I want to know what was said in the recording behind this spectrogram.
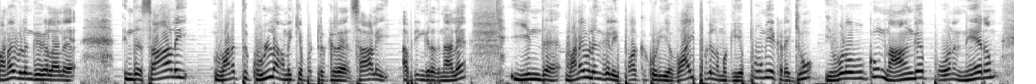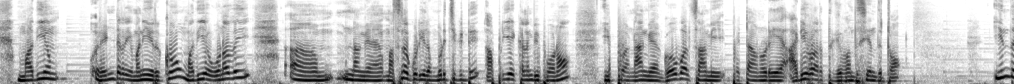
வனவிலங்குகளால் இந்த சாலை வனத்துக்குள்ளே அமைக்கப்பட்டிருக்கிற சாலை அப்படிங்கிறதுனால இந்த வனவிலங்குகளை பார்க்கக்கூடிய வாய்ப்புகள் நமக்கு எப்போவுமே கிடைக்கும். இவ்வளவுக்கும் நாங்கள் போன நேரம் மதியம் ரெண்டரை மணி இருக்கும். மதிய உணவை நாங்கள் மசனக்குடியில் முடிச்சுக்கிட்டு அப்படியே கிளம்பி போனோம். இப்போ நாங்கள் கோபால்சாமி பெட்டாவனுடைய அடிவாரத்துக்கு வந்து சேர்ந்துட்டோம். இந்த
